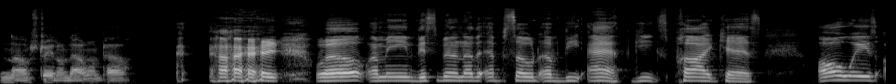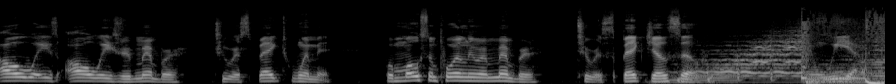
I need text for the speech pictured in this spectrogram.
No, I'm straight on that one, pal. All right. Well, I mean, this has been another episode of the Ath Geeks podcast. Always, always, always remember to respect women, but most importantly, remember to respect yourself. And we out.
